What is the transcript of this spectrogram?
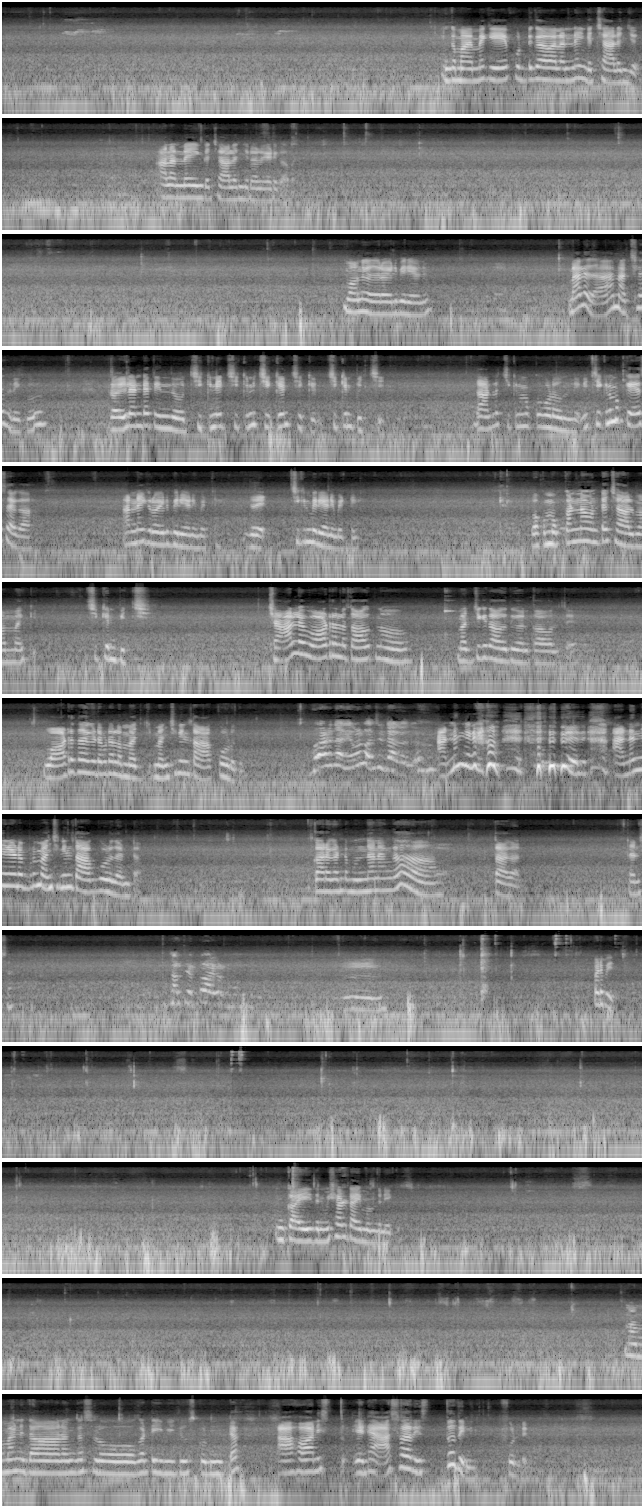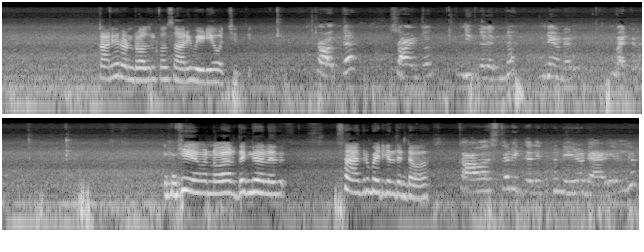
ఇంకా మా అమ్మాయికి ఏ ఫుడ్ కావాలన్నా ఇంకా ఛాలెంజ్ వాళ్ళ ఇంకా ఛాలెంజ్లో లేడు కాబట్టి. బాగుంది కదా రొయ్యల బిర్యానీ? బాగాలేదా నచ్చలేదు నీకు? రొయ్యలు అంటే తిందు. Chicken chicken chicken chicken chicken పిచ్చి. దాంట్లో చికెన్ ముక్క కూడా ఉంది. నీ చికెన్ ముక్క వేసాగా? అన్నయ్యకి రొయ్యల బిర్యానీ పెట్టి. ఇదే చికెన్ బిర్యానీ పెట్టి. ఒక ముక్కన్నా ఉంటే చాలు మా అమ్మాయికి. చికెన్ పిచ్చి. చాలే వాటర్ అలా తాగుతున్నావు. మజ్జిగ తాగుతుంది కానీ కావాలితే. వాటర్ తాగేటప్పుడు అలా మజ్జి మంచినీళ్ళు తాగకూడదు. మంచి అన్నం తినడం లేదు. అన్నం తినేటప్పుడు మంచినీళ్ళు తాగకూడదంట. ఒక అరగంట ముందనంగా తాగాలి. తెలుసా? నాకు ఇంకా ఐదు నిమిషాలు టైం ఉంది నీకు. మా అమ్మాయి నిదానంగా స్లోగా టీవీ చూసుకుంటా ఆహ్వానిస్తూ ఏంటి ఆస్వాదిస్తూ తిని ఫుడ్ని. కానీ రెండు రోజులకోసారి వీడియో వచ్చింది. సాయంత్రం ఇంకేమన్నావో అర్థం కాలేదు. సాయంత్రం బయటికి వెళ్ళి తింటావా? కావస్తే లేకుండా నేను డాడీ వెళ్ళి.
